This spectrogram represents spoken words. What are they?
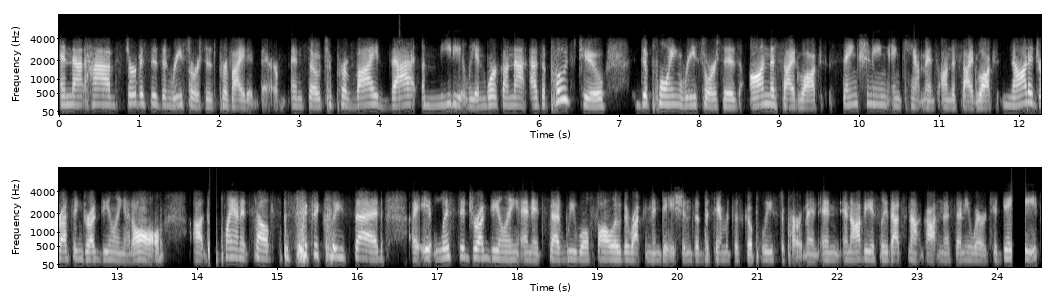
and that have services and resources provided there. And so to provide that immediately and work on that as opposed to deploying resources on the sidewalks, sanctioning encampments on the sidewalks, not addressing drug dealing at all. Uh, the plan itself specifically said uh, it listed drug dealing and it said we will follow the recommendations of the San Francisco Police Department. And, and obviously, that's not gotten us anywhere to date.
